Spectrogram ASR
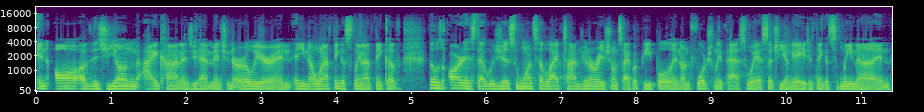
in awe of this young icon, as you had mentioned earlier. And, and, you know, when I think of Selena, I think of those artists that were just once a lifetime generational type of people, and unfortunately passed away at such a young age. I think of Selena and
